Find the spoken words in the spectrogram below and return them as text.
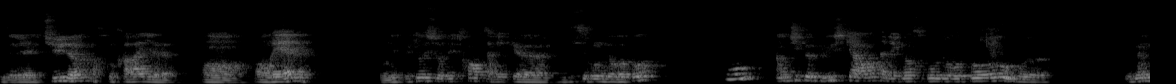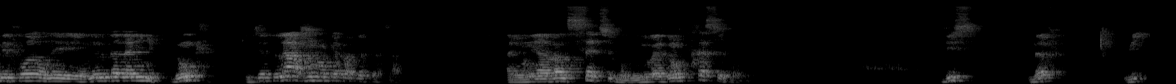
Vous avez l'habitude, hein, lorsqu'on travaille euh, en, réel, on est plutôt sur du 30 avec 10 euh, secondes de repos, ou un petit peu plus, 40 avec 20 secondes de repos, euh, ou, même des fois on est, on est au-delà de la minute. Donc, vous êtes largement capable de faire ça. Allez, on est à 27 secondes. Il nous reste donc 13 secondes. 10, 9, 8,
